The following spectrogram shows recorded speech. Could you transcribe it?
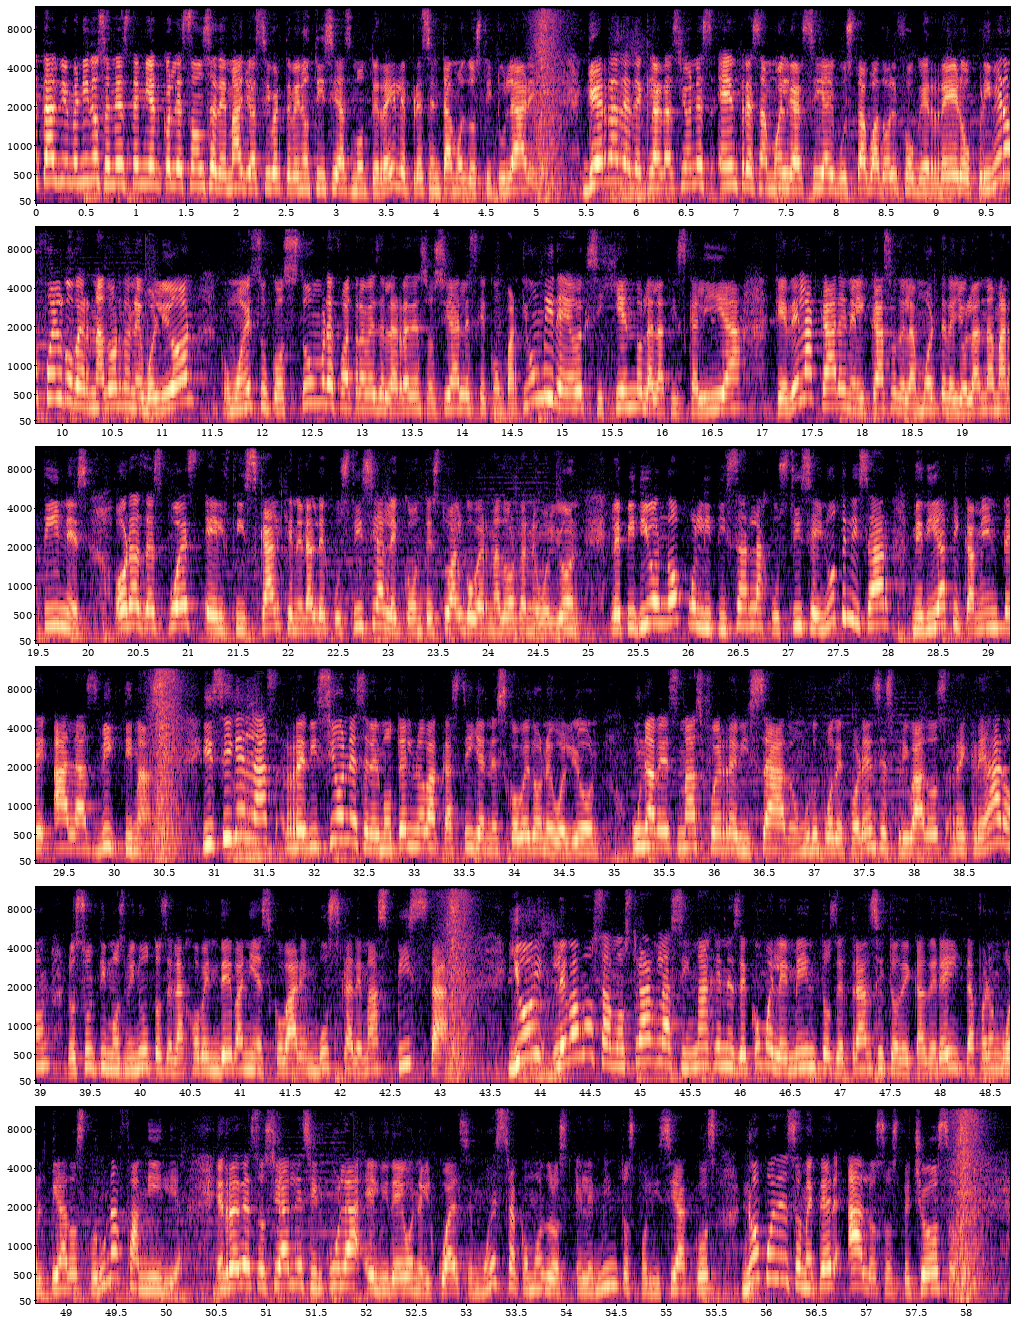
¿qué tal? Bienvenidos en este miércoles 11 de mayo a Ciber TV Noticias Monterrey. Le presentamos los titulares. Guerra de declaraciones entre Samuel García y Gustavo Adolfo Guerrero. Primero fue el gobernador de Nuevo León, como es su costumbre, fue a través de las redes sociales que compartió un video exigiéndole a la fiscalía que dé la cara en el caso de la muerte de Yolanda Martínez. Horas después, el fiscal general de justicia le contestó al gobernador de Nuevo León. Le pidió no politizar la justicia y no utilizar mediáticamente a las víctimas. Y siguen las revisiones en el motel Nueva Castilla en Escobedo, Nuevo León. Una vez más fue revisado. Un grupo de forenses privados recrearon los últimos minutos de la joven Devani Escobar en busca de más pistas. Y hoy le vamos a mostrar las imágenes de cómo elementos de tránsito de Cadereyta fueron golpeados por una familia. En redes sociales circula el video en el cual se muestra cómo los elementos policíacos no pueden someter a los sospechosos.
